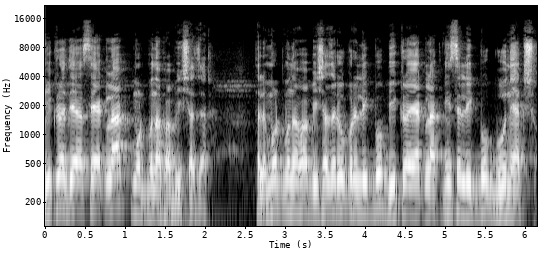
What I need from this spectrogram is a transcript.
বিক্রয় দেওয়া আছে এক লাখ, মোট মুনাফা বিশ হাজার। তাহলে মোট মুনাফা বিশ হাজারের উপরে লিখব, বিক্রয় এক লাখ, নিচে লিখব, গুণ একশো।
